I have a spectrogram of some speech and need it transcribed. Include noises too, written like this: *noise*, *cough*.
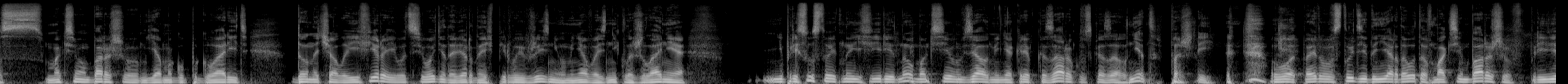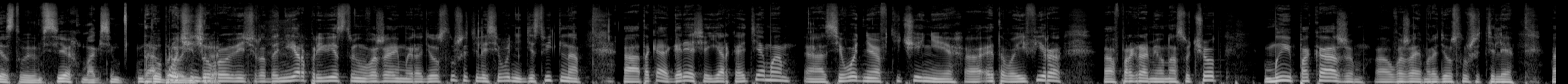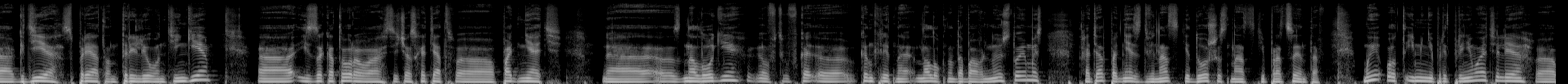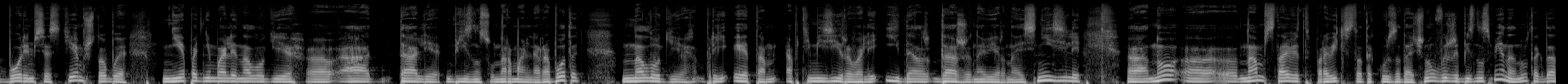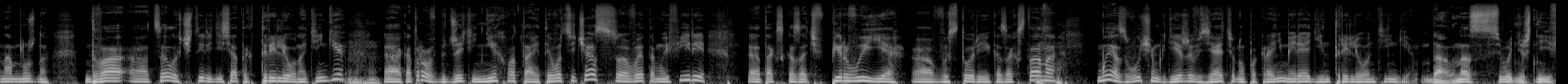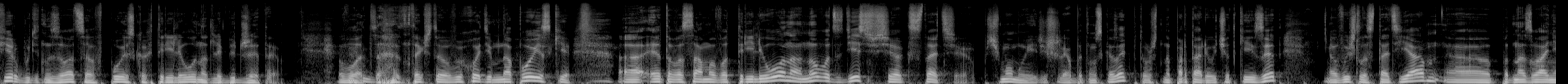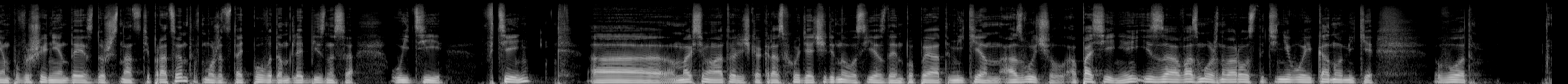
с Максимом Барышевым я могу поговорить до начала эфира. И вот сегодня, наверное, впервые в жизни у меня возникло желание не присутствовать на эфире, но Максим взял меня крепко за руку, сказал, нет, пошли. *laughs* Вот, поэтому в студии Даниил Даутов, Максим Барышев. Приветствуем всех. Максим, да, доброго очень вечера. доброго вечера, Даниил. Приветствуем, уважаемые радиослушатели. Сегодня действительно а, такая горячая, яркая тема. А, сегодня в течение а, этого эфира а, в программе «У нас учет» мы покажем, а, уважаемые радиослушатели, а, где спрятан триллион тенге, а, из-за которого сейчас хотят поднять налоги, конкретно налог на добавленную стоимость, хотят поднять с 12 до 16 процентов. Мы от имени предпринимателей боремся с тем, чтобы не поднимали налоги, а дали бизнесу нормально работать. Налоги при этом оптимизировали и даже, наверное, снизили но нам ставит правительство такую задачу. Ну, вы же бизнесмены, ну, тогда нам нужно 2,4 триллиона тенге, которого в бюджете не хватает. И вот сейчас в этом эфире, так сказать, впервые в истории Казахстана *laughs* мы озвучим, где же взять, ну, по крайней мере, 1 триллион тенге. Да, у нас сегодняшний эфир будет называться «В поисках триллиона для бюджета». Вот, *laughs* так что выходим на поиски а, этого самого триллиона. Но вот здесь, кстати, почему мы решили об этом сказать? Потому что на портале Учет КИЗ вышла статья а, под названием «Повышение НДС до 16% может стать поводом для бизнеса уйти в тень». А, Максим Анатольевич как раз в ходе очередного съезда НПП от Микен озвучил опасения из-за возможного роста теневой экономики. Вот.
